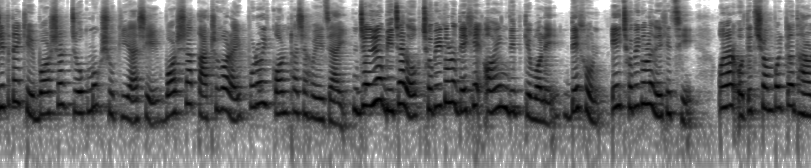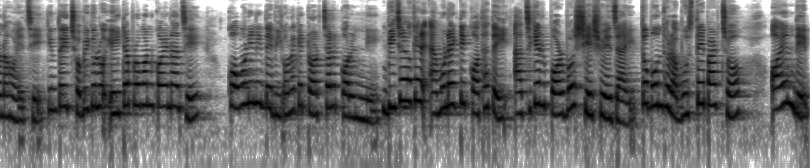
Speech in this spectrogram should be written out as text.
যেটা দেখে বর্ষার চোখ মুখ শুকিয়ে আসে। বর্ষা কাঠগড়ায় পুরোই কণ্ঠাসা হয়ে যায়। যদিও বিচারক ছবিগুলো দেখে অয়নদীপকে বলে, দেখুন, এই ছবিগুলো দেখেছি। ওনার অতীত সম্পর্কেও ধারণা হয়েছে, কিন্তু এই ছবিগুলো এইটা প্রমাণ করে না যে কমলিনী দেবী ওনাকে টর্চার করেননি। বিচারকের এমন একটি কথাতেই আজকের পর্ব শেষ হয়ে যায়। তো বন্ধুরা, বুঝতেই পারছ অয়নদেব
